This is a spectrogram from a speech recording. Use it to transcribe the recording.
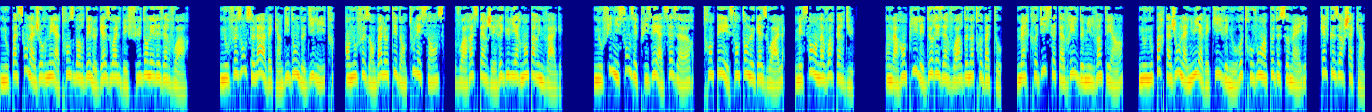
Nous passons la journée à transborder le gasoil des fûts dans les réservoirs. Nous faisons cela avec un bidon de 10 litres, en nous faisant balloter dans tous les sens, voire asperger régulièrement par une vague. Nous finissons épuisés à 16 heures, trempés et sentant le gasoil, mais sans en avoir perdu. On a rempli les deux réservoirs de notre bateau. Mercredi 7 avril 2021, nous nous partageons la nuit avec Yves et nous retrouvons un peu de sommeil, quelques heures chacun.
